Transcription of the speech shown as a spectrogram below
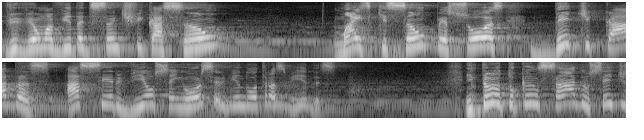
viver uma vida de santificação, mas que são pessoas dedicadas a servir ao Senhor, servindo outras vidas. Então eu estou cansado, eu sei de,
